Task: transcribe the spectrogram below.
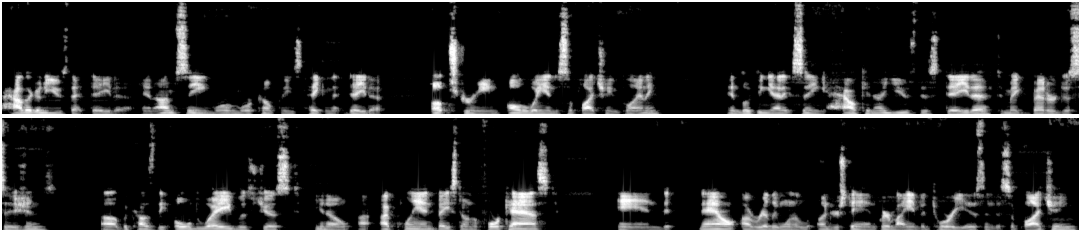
how they're going to use that data. And I'm seeing more and more companies taking that data upstream all the way into supply chain planning and looking at it saying, how can I use this data to make better decisions? Uh, because the old way was just, you know, I, I planned based on a forecast and now I really want to understand where my inventory is in the supply chain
